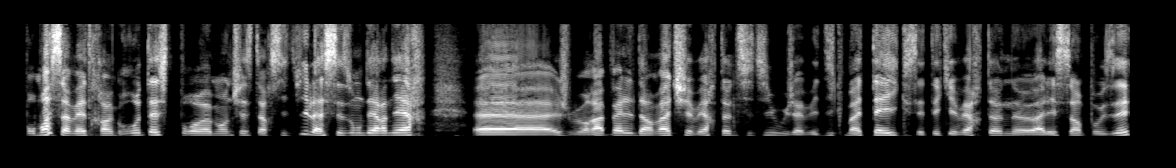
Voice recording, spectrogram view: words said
pour moi, ça va être un gros test pour Manchester City. La saison dernière, je me rappelle d'un match Everton City où j'avais dit que ma take c'était qu'Everton allait s'imposer.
